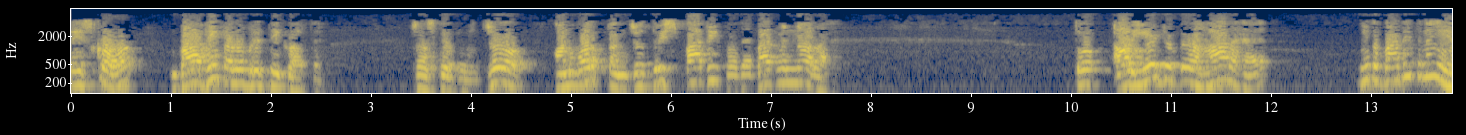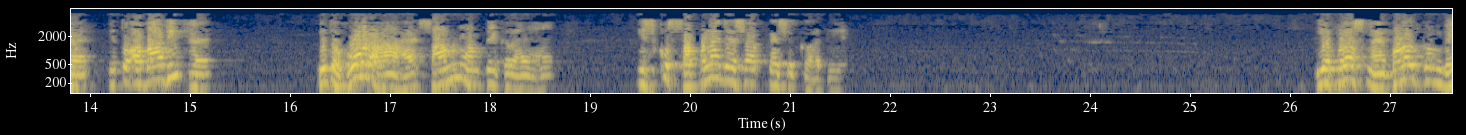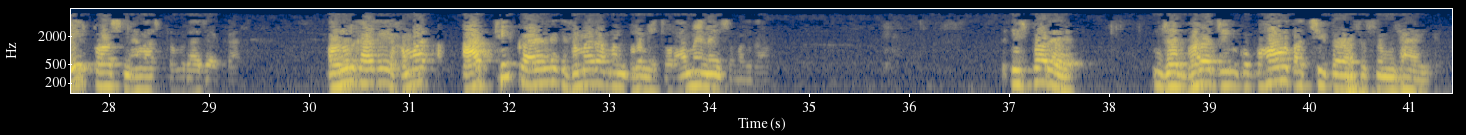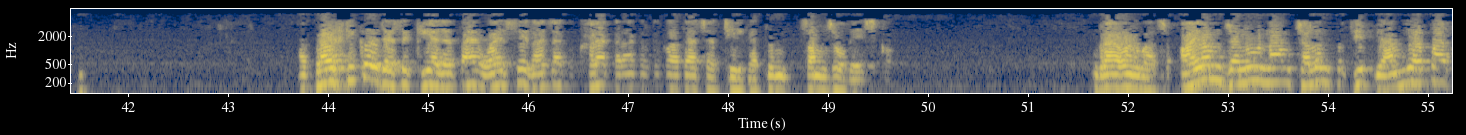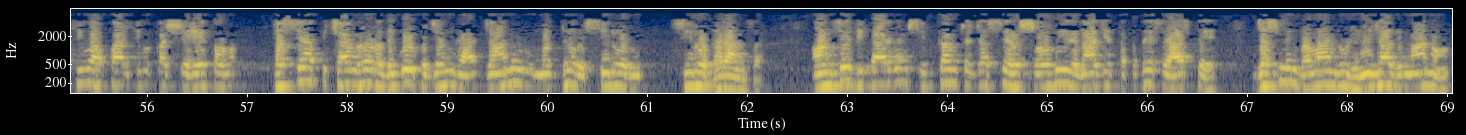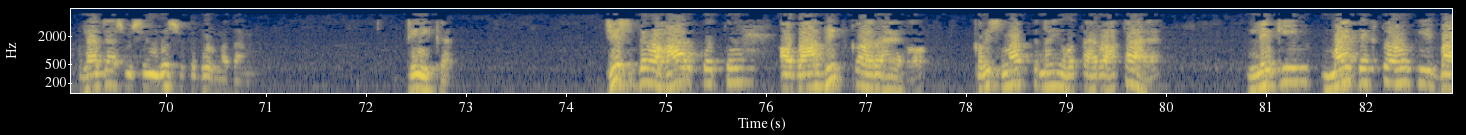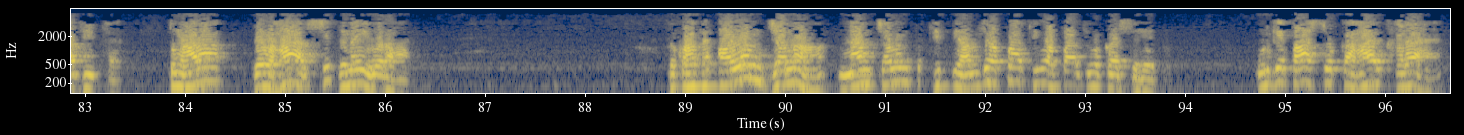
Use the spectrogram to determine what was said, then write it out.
तो इसको बाधित अनुवृत्ति कहते हैं, संस्कृत में। जो अनुवर्तन, जो दृश्य बाधित हो जाए, बाद में न रहे। तो और ये जो व्यवहार है, ये तो बाधित नहीं है, ये तो अबाधित है। ये तो हो रहा है, सामने हम देख रहे हैं। इसको सपना जैसा आप कैसे कह दिए? यह प्रश्न है, बहुत गंभीर प्रश्न है वास्तव राजा का। और उन्होंने कहा कि हमारा, आप ठीक कह रहे हैं लेकिन हमारा मन भ्रमित हो रहा है, मैं नहीं समझ रहा इस पर, जब भरत जी इनको बहुत अच्छी तरह से समझाएँगे और प्रैक्टिकल जैसे किया जाता है, वैसे राजा को खड़ा करा करके कहता है अच्छा ठीक है, तुम समझोगे इसको। ब्राह्मण वाच अयम जनो नाम चलन पृथ्व्याम यह पार्थिव अपार्थिव कश्य हे तो तस्या पिछांग्रो अधिगुल्प जंगा जानू मध्य शिरो शिरो धरांश अंशेधिकारगम सिक्कम च जस्य सौवीर राज्य तपदे से आस्ते, जस्मिन भगवान रूढ़ निजाभिमानो राजा सिंधु दुर्मदान ठीक है। जिस व्यवहार को तुम अबाधित कह रहे हो, कभी समाप्त नहीं होता है, रहता है, लेकिन मैं देखता हूँ कि बाधित है। तुम्हारा व्यवहार सिद्ध नहीं हो रहा है। तो कहते हैं अयम जन, नाम चलन पृथ्व्याम यह पार्थिव अपार्थिव कर से है उनके पास जो कहार खड़ा है,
